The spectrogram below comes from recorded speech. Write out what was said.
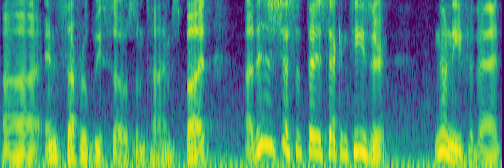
uh, insufferably so sometimes. But uh, this is just a 30 second teaser. No need for that.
